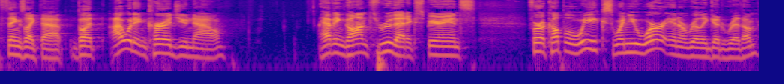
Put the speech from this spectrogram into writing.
things like that. But I would encourage you now, having gone through that experience for a couple weeks when you were in a really good rhythm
